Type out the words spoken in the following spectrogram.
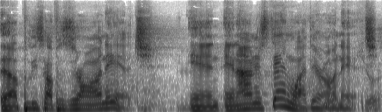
uh, police officers are on edge. And, and I understand why they're on edge. Sure,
